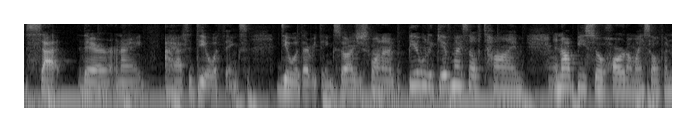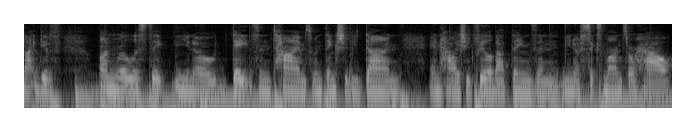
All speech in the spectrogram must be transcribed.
sat there and I I have to deal with things, deal with everything. So I just want to be able to give myself time and not be so hard on myself and not give unrealistic, you know, dates and times when things should be done and how I should feel about things in, you know, six months or how,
